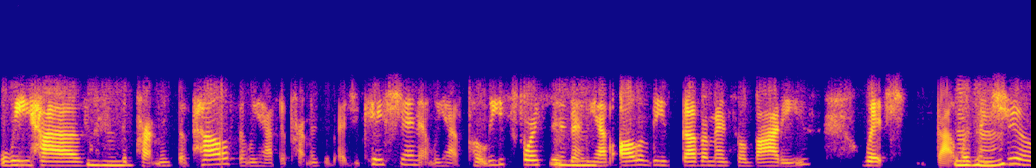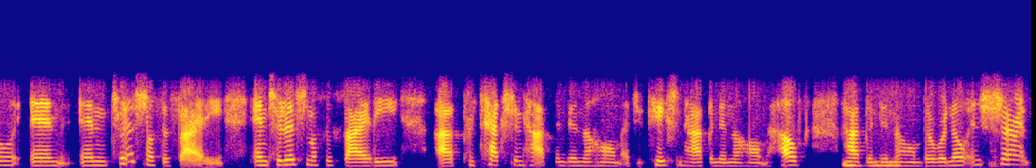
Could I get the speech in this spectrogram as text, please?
we have mm-hmm. departments of health and we have departments of education and we have police forces mm-hmm. and we have all of these governmental bodies which that mm-hmm. wasn't true in in traditional society. In traditional society, uh, protection happened in the home, education happened in the home, health mm-hmm. happened in the home. There were no insurance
